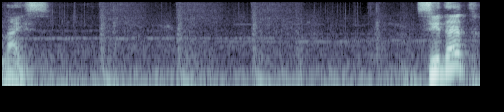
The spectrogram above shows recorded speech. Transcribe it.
Nice. See that?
